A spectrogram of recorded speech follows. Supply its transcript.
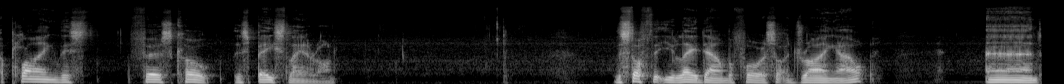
applying this first coat, this base layer on, the stuff that you lay down before is sort of drying out. And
